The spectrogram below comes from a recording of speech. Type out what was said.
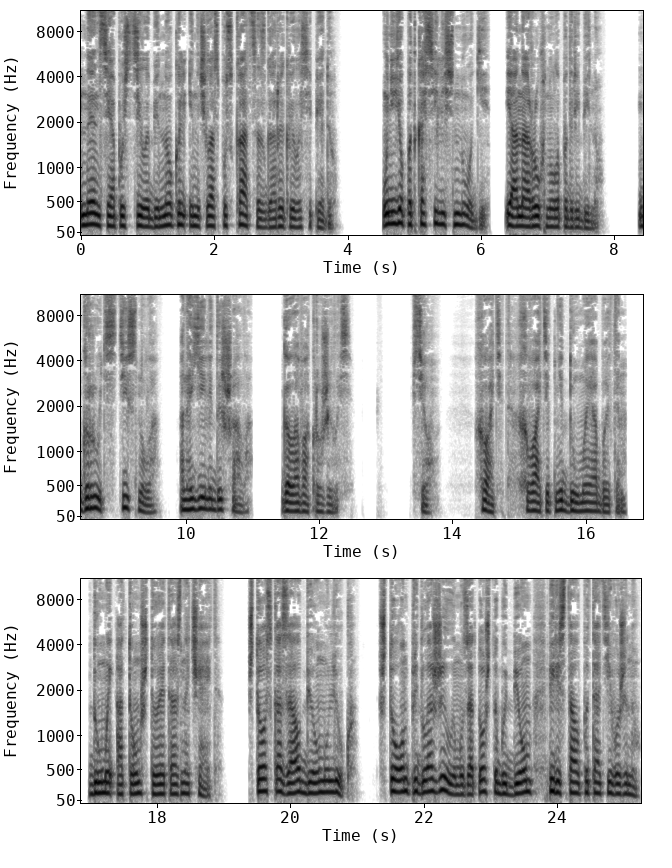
Нэнси опустила бинокль и начала спускаться с горы к велосипеду. У нее подкосились ноги, и она рухнула под рябину. Грудь стиснула, она еле дышала, голова кружилась. Все, хватит, хватит, не думай об этом. Думай о том, что это означает. Что сказал Бему Люк? Что он предложил ему за то, чтобы Бем перестал пытать его жену?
